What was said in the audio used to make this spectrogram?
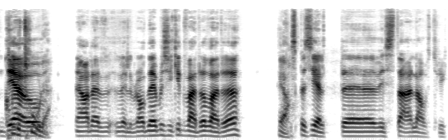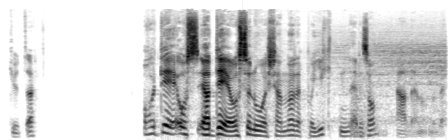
Det Kan er du tro jo- det? Ja, det er veldig bra. Det blir sikkert verre og verre. Ja. Spesielt uh, hvis det er lavtrykk ute. Og det er også, ja, det er også noe jeg kjenner det på gikten, er det sånn? Ja, det er noe med det.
